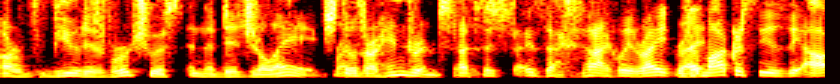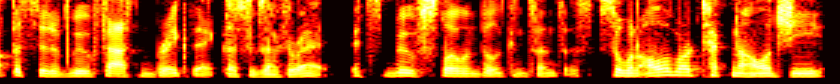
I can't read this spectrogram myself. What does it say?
are viewed as virtuous in the digital age. Right. Those are hindrances. That's ex- ex- exactly right. Right. Democracy is the opposite of move fast and break things. That's exactly right. it's move slow and build consensus. So when all of our technology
